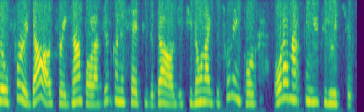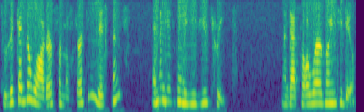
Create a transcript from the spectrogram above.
So for a dog, for example, I'm just going to say to the dog, if you don't like the swimming pool, all I'm asking you to do is just to look at the water from a certain distance, and I'm just going to give you treats. And that's all we're going to do.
